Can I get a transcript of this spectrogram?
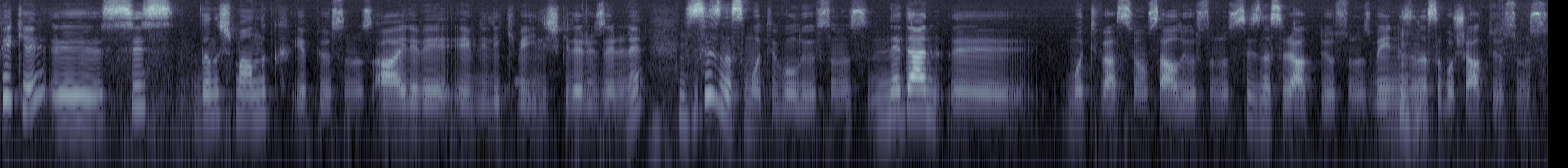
Peki e, siz danışmanlık yapıyorsunuz aile ve evlilik ve ilişkiler üzerine. Siz nasıl motive oluyorsunuz? Neden e, motivasyon sağlıyorsunuz? Siz nasıl rahatlıyorsunuz? Beyninizi nasıl boşaltıyorsunuz?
